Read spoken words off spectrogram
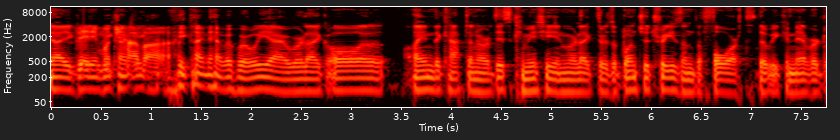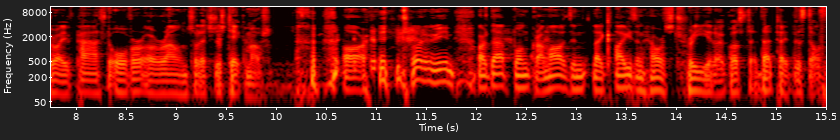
Yeah, I agree. We kind, we, a- we kind of have it where we are. We're like, oh, I'm the captain or this committee, and we're like, there's a bunch of trees on the fourth that we can never drive past, over or around, so let's just take them out. or, you know what I mean? Or that bunker, I'm always in like Eisenhower's tree at Augusta, that type of stuff.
